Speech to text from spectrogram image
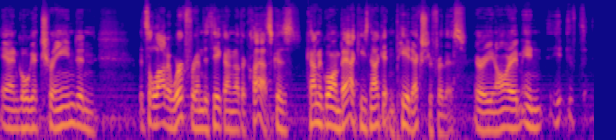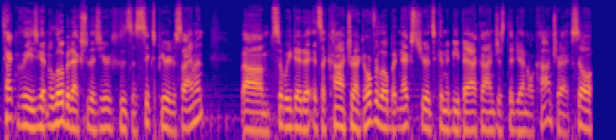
and go get trained, and it's a lot of work for him to take on another class because kind of going back, he's not getting paid extra for this, or you know, I mean, technically he's getting a little bit extra this year because it's a six period assignment. Um, so we did a, it's a contract overload, but next year it's going to be back on just the general contract. So,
